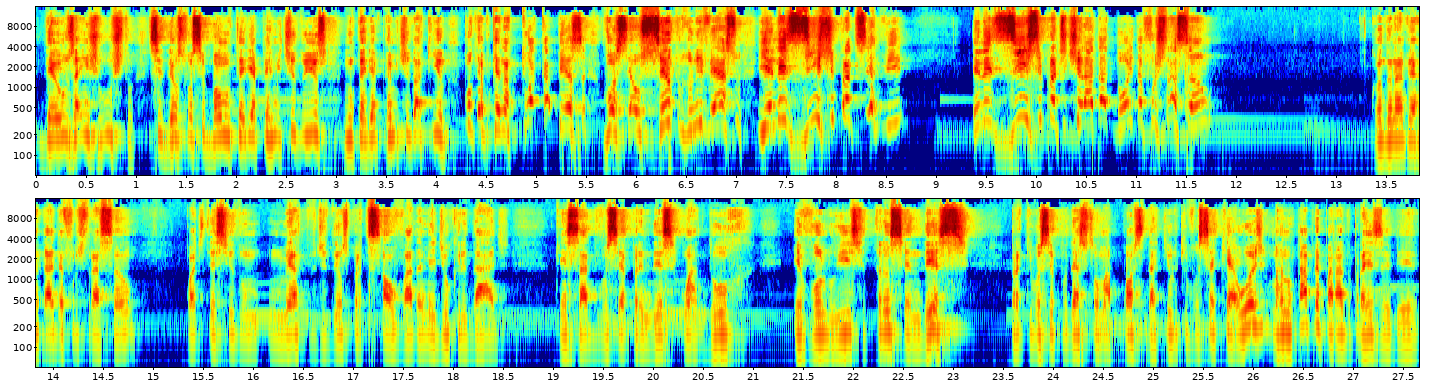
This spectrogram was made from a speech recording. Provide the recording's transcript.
Deus é injusto. Se Deus fosse bom, não teria permitido isso, não teria permitido aquilo. Por quê? Porque na tua cabeça você é o centro do universo e ele existe para te servir. Ele existe para te tirar da dor e da frustração. Quando na verdade a frustração pode ter sido um, um método de Deus para te salvar da mediocridade. Quem sabe você aprendesse com a dor, evoluísse, transcendesse para que você pudesse tomar posse daquilo que você quer hoje, mas não está preparado para receber.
